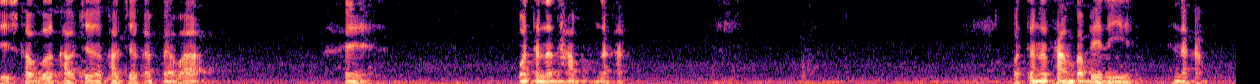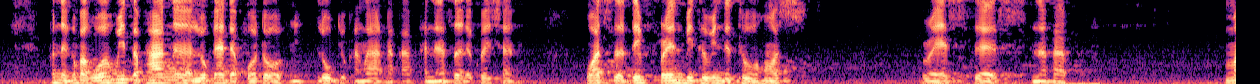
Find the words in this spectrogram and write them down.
Discover Culture Culture ก็แปลว่าวัฒนธรรมนะครับ วัฒนธรรมประเพณีนะครับข้อหนึ่งก็บอก work with the partner look at the photo มีรูปอยู่ข้างล่างนะครับ and answer the question what's the difference between the two horse races นะครับม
